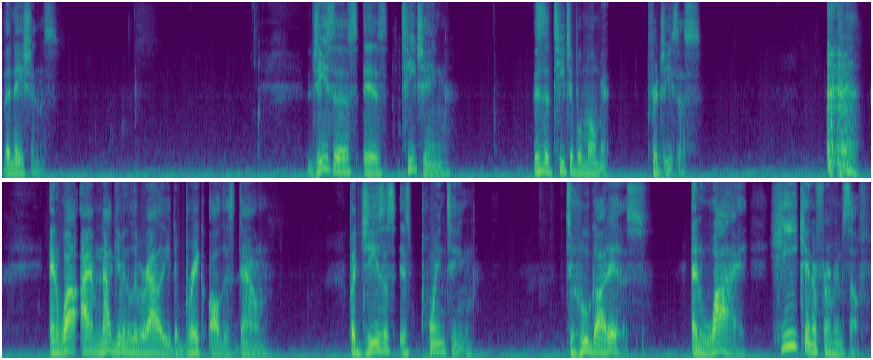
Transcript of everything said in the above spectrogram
the nations. Jesus is teaching. This is a teachable moment for Jesus. and while I am not given the liberality to break all this down, but Jesus is pointing to who God is and why he can affirm himself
